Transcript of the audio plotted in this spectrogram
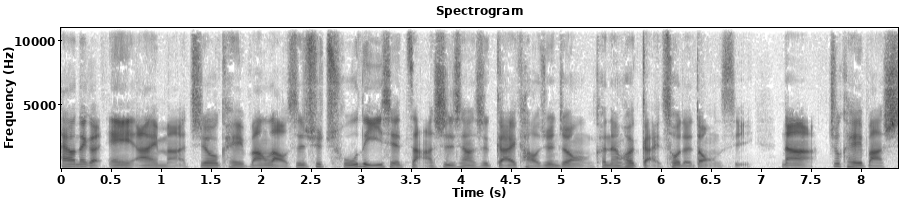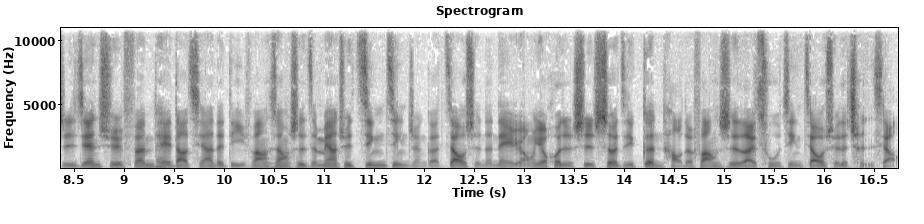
还有那个 AI 嘛，就可以帮老师去处理一些杂事，像是改考卷这种可能会改错的东西，那就可以把时间去分配到其他的地方，像是怎么样去精进整个教学的内容，又或者是设计更好的方式来促进教学的成效。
